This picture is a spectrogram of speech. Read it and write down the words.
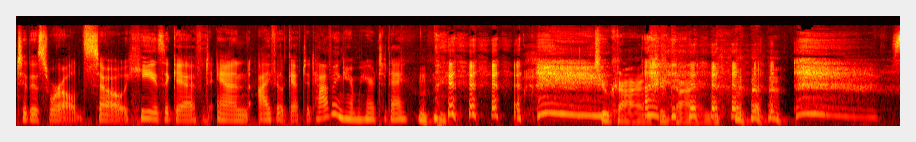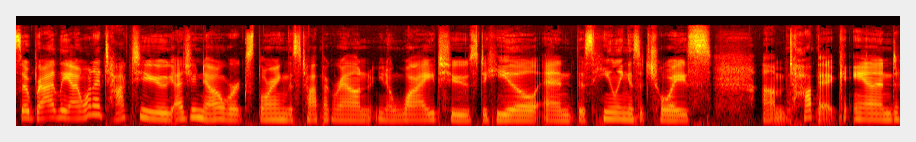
to this world. So he is a gift and i feel gifted having him here today. Too kind too kind So, Bradley, I want to talk to you. As you know, we're exploring this topic around, you know, why choose to heal and this healing is a choice um, topic. And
